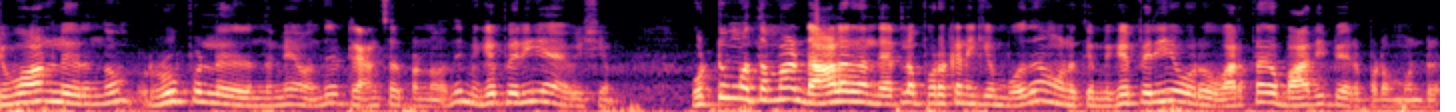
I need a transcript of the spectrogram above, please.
யுவானில் இருந்தும் ரூப்பில் இருந்துமே வந்து டிரான்ஸ்ஃபர் பண்ணுவது மிகப்பெரிய விஷயம். ஒட்டுமொத்தமாக டாலர் அந்த இடத்துல புறக்கணிக்கும் போது அவங்களுக்கு மிகப்பெரிய ஒரு வர்த்தக பாதிப்பு ஏற்படும் ஒன்று.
